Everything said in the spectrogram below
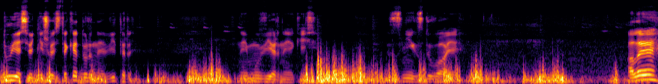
Дує сьогодні щось таке дурне, вітер неймовірний якийсь. З ніг здуває. Але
